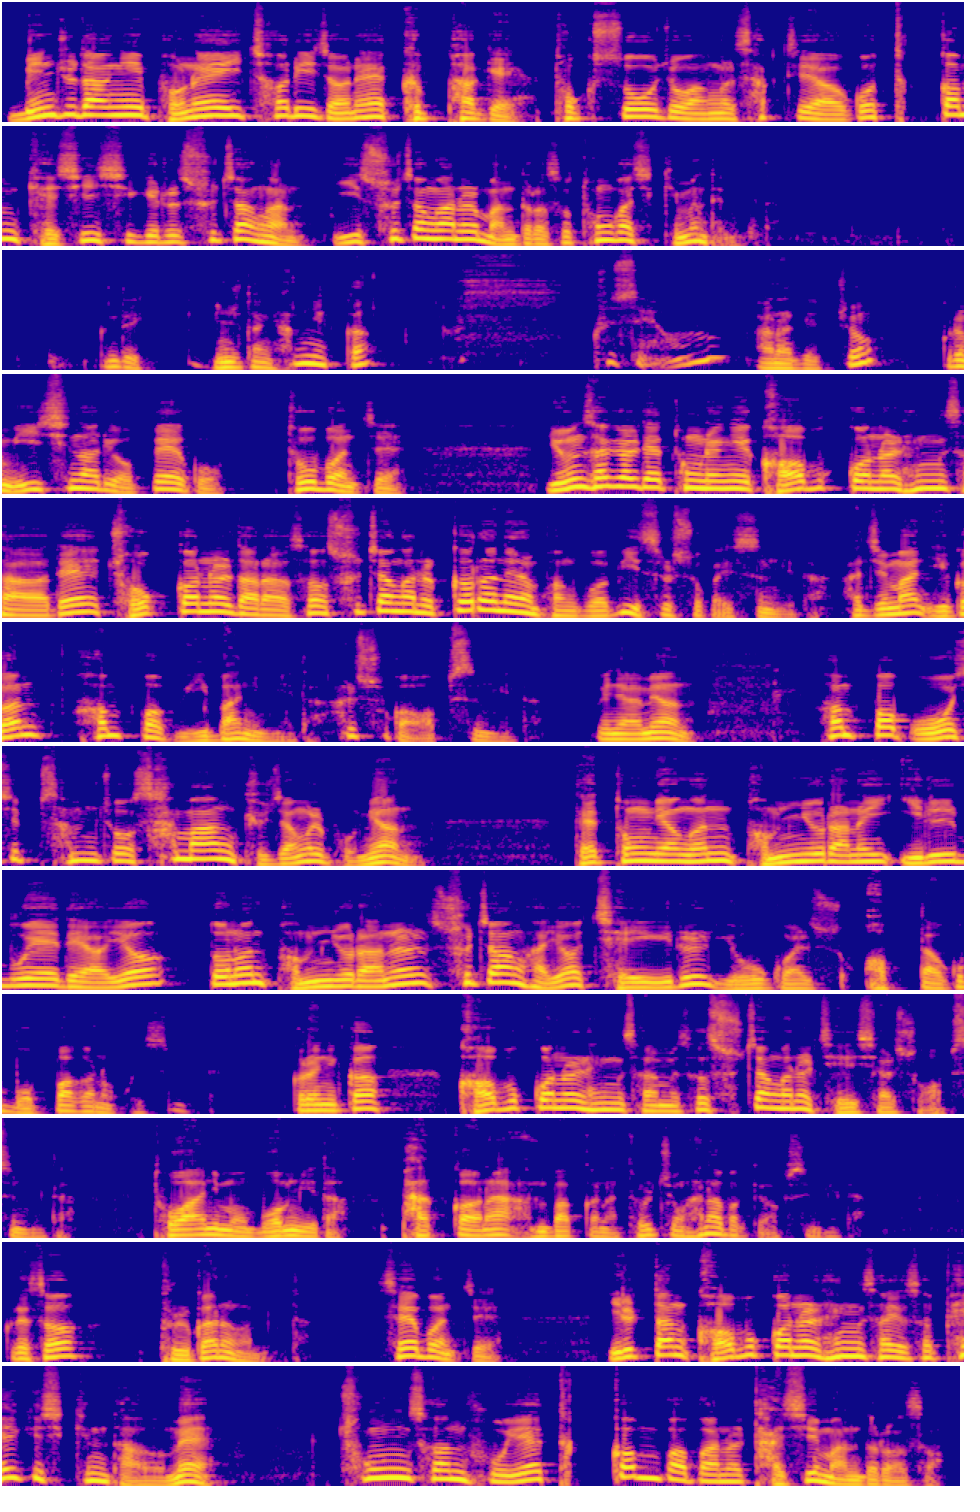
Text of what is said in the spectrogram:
민주당이 본회의 처리 전에 급하게 독소 조항을 삭제하고 특검 개시 시기를 수정한 이 수정안을 만들어서 통과시키면 됩니다. 근데 민주당이 합니까? 글쎄요. 안 하겠죠? 그럼 이 시나리오 빼고 두 번째 윤석열 대통령이 거부권을 행사하되 조건을 달아서 수정안을 끌어내는 방법이 있을 수가 있습니다. 하지만 이건 헌법 위반입니다. 할 수가 없습니다. 왜냐하면 헌법 53조 3항 규정을 보면 대통령은 법률안의 일부에 대하여 또는 법률안을 수정하여 제의를 요구할 수 없다고 못 박아놓고 있습니다. 그러니까 거부권을 행사하면서 수정안을 제시할 수 없습니다. 도안이면 뭡니다. 받거나 안 받거나 둘 중 하나밖에 없습니다. 그래서 불가능합니다. 세 번째, 일단 거부권을 행사해서 폐기시킨 다음에 총선 후에 특검 법안을 다시 만들어서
